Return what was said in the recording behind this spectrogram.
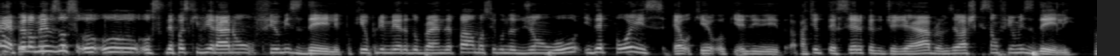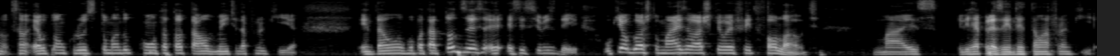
É, pelo menos os, os, os, depois que viraram filmes dele, porque o primeiro é do Brian De Palma, o segundo é do John Woo, e depois é o que, o que ele, a partir do terceiro, que é do J.J. Abrams, eu acho que são filmes dele. São, é o Tom Cruise tomando conta totalmente da franquia. Então, eu vou botar todos esses, esses filmes dele. O que eu gosto mais, eu acho que é o efeito Fallout, mas ele representa então a franquia.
